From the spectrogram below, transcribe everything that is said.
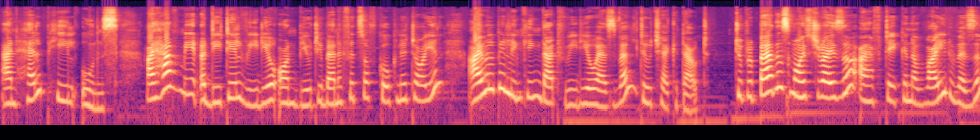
and help heal wounds. I have made a detailed video on beauty benefits of coconut oil. I will be linking that video as well. Do check it out. To prepare this moisturizer, I have taken a wide vessel.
